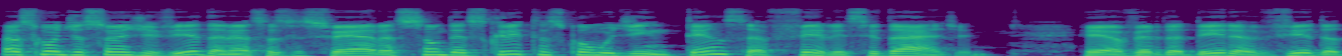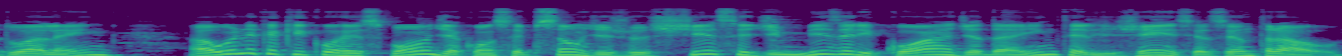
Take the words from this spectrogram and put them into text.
As condições de vida nessas esferas são descritas como de intensa felicidade. É a verdadeira vida do além, a única que corresponde à concepção de justiça e de misericórdia da inteligência central.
